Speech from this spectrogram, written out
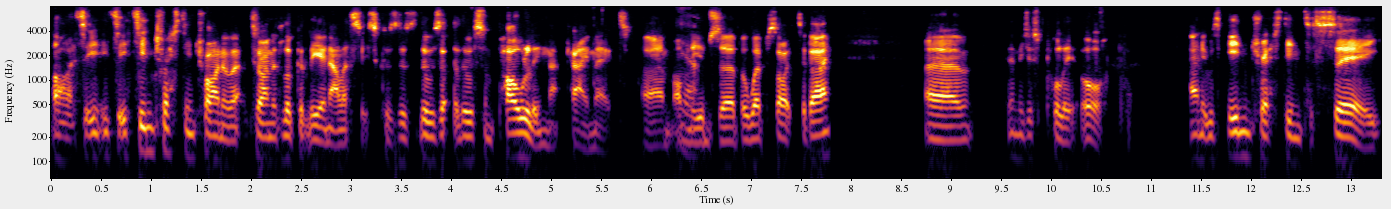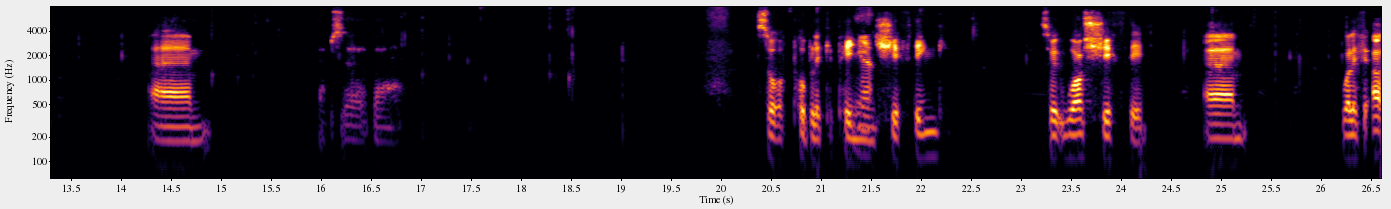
Oh, it's it's it's interesting trying to trying to look at the analysis because there was there was some polling that came out um, on yeah. the Observer website today. Uh, let me just pull it up, and it was interesting to see. Um, Observer. Sort of public opinion yeah. shifting. So it was shifting. Um, well, if it, uh,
